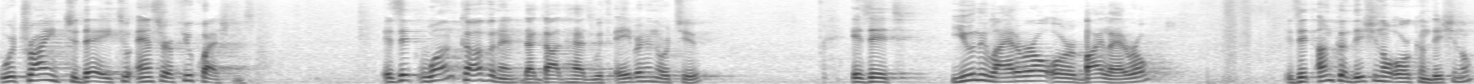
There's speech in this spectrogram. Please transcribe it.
we're trying today to answer a few questions. Is it one covenant that God has with Abraham or two? Is it unilateral or bilateral? Is it unconditional or conditional?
